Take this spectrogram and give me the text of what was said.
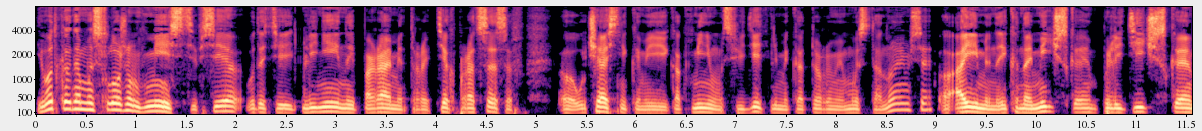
И вот когда мы сложим вместе все вот эти линейные линейные параметры тех процессов, э, участниками и как минимум свидетелями, которыми мы становимся, а именно экономическая, политическая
